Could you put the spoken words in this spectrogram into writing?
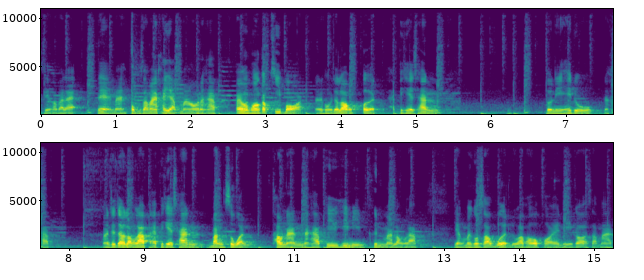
เสียบเข้าไปแล้วเนี่ยเห็นไหมผมสามารถขยับเมาส์นะครับ ไปพร้อมๆกับคีย์บอร์ดเดี๋ยวผมจะลองเปิดแอปพลิเคชัน ตัวนี้ให้ดูนะครับ มันจะรองรับแอปพลิเคชันบางส่วนเท่านั้นนะครับที่ที่มีขึ้นมารองรับอย่าง Microsoft Word หรือว่า PowerPoint อันนี้ก็สามารถ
